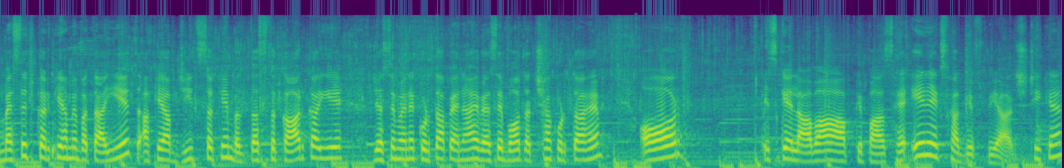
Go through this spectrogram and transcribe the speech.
मैसेज करके हमें बताइए ताकि आप जीत सकें। दस्तकार का ये, जैसे मैंने कुर्ता पहना है, वैसे बहुत अच्छा कुर्ता है। और इसके अलावा आपके पास है एनेक्स का गिफ्ट भी आज, ठीक है?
